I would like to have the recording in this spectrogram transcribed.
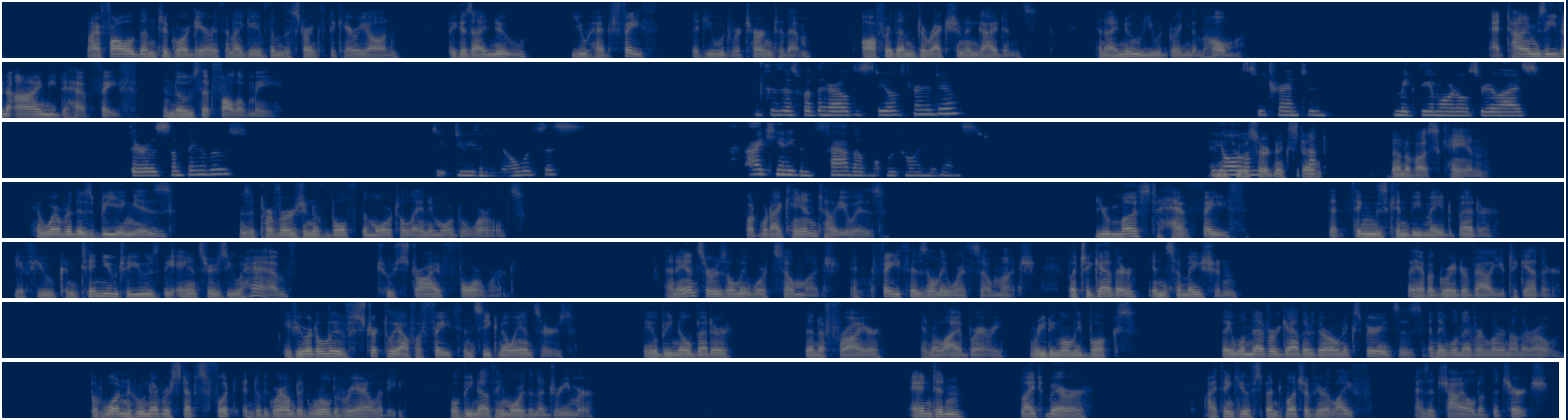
I followed them to Gorgareth and I gave them the strength to carry on because I knew you had faith that you would return to them, offer them direction and guidance, and I knew you would bring them home. At times, even I need to have faith in those that follow me. Is this what the Herald of Steel is trying to do? Is he trying to make the immortals realize there is something to lose? Do, do you even know of this? I can't even fathom what we're going against. And We to a certain extent, none of us can. Whoever this being is, is a perversion of both the mortal and immortal worlds. But what I can tell you is, you must have faith that things can be made better if you continue to use the answers you have to strive forward. An answer is only worth so much, and faith is only worth so much. But together, in summation, they have a greater value together. If you are to live strictly off of faith and seek no answers, then you'll be no better than a friar in a library reading only books. They will never gather their own experiences and they will never learn on their own. But one who never steps foot into the grounded world of reality will be nothing more than a dreamer. Anton, light bearer, I think you have spent much of your life as a child of the church,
